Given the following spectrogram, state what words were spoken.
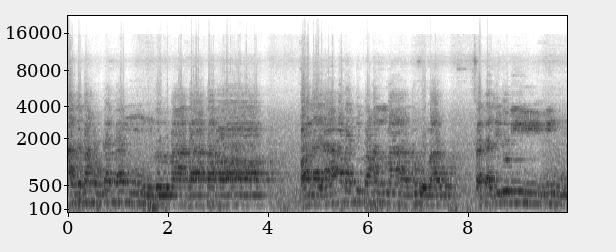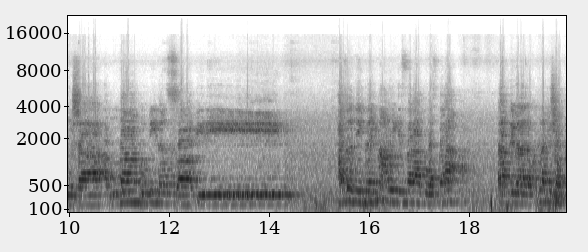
أذبحك فانظر ماذا ترى قال يا أبت افعل ما تؤمر ستجدني إن شاء الله من الصابرين হযরত ইব্রাহিম আলাইহিস সালাতু ওয়াস সালাম রাত্রিবেলা যখন নাকি স্বপ্ন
